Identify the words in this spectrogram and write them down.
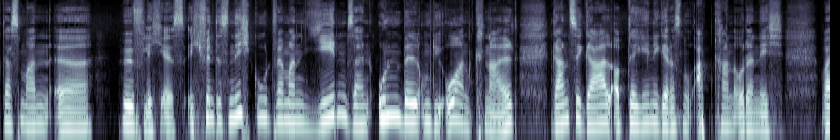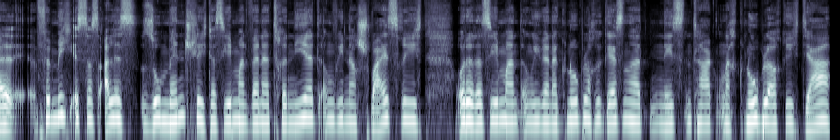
dass man äh, höflich ist. Ich finde es nicht gut, wenn man jedem sein Unbill um die Ohren knallt, ganz egal, ob derjenige das nur ab kann oder nicht. Weil für mich ist das alles so menschlich, dass jemand, wenn er trainiert, irgendwie nach Schweiß riecht oder dass jemand irgendwie, wenn er Knoblauch gegessen hat, nächsten Tag nach Knoblauch riecht. Ja,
